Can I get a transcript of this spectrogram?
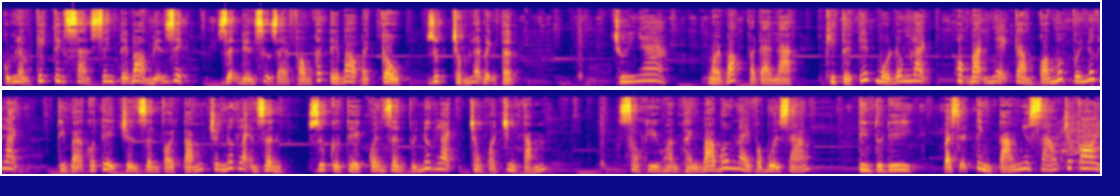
cũng làm kích thích sản sinh tế bào miễn dịch, dẫn đến sự giải phóng các tế bào bạch cầu giúp chống lại bệnh tật. Chú ý nha, ngoài Bắc và Đà Lạt, khi thời tiết mùa đông lạnh hoặc bạn nhạy cảm quá mức với nước lạnh thì bạn có thể chuyển dần vòi tắm cho nước lạnh dần, giúp cơ thể quen dần với nước lạnh trong quá trình tắm. Sau khi hoàn thành 3 bước này vào buổi sáng, tin tôi đi, bạn sẽ tỉnh táo như sáo cho coi.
